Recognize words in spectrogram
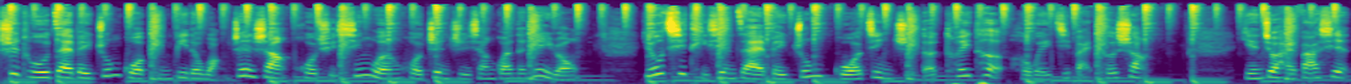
试图在被中国屏蔽的网站上获取新闻或政治相关的内容，尤其体现在被中国禁止的推特和维基百科上。研究还发现，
